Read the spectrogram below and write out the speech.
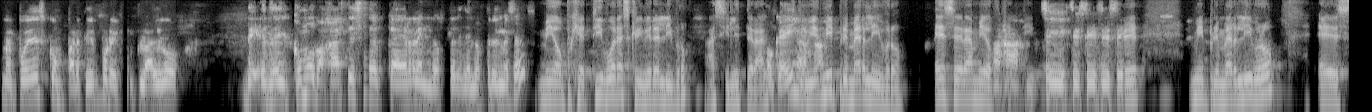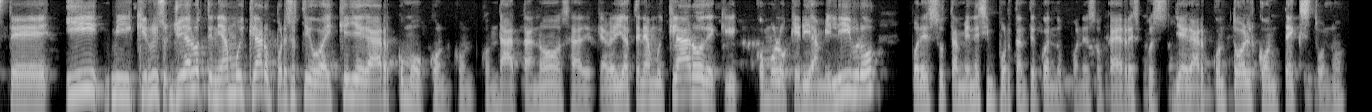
me puedes compartir, por ejemplo, algo de, cómo bajaste ese OKR en los, de los tres meses? Mi objetivo era escribir el libro, así literal. Ok. Escribir mi primer libro. Ese era mi objetivo. Sí, sí, sí, sí, sí. Mi primer libro. Este, y mi yo ya lo tenía muy claro, por eso te digo, hay que llegar como con, con, con, data, ¿no? O sea, de que, a ver, ya tenía muy claro de que cómo lo quería mi libro, por eso también es importante cuando pones OKRs, pues llegar con todo el contexto, ¿no?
